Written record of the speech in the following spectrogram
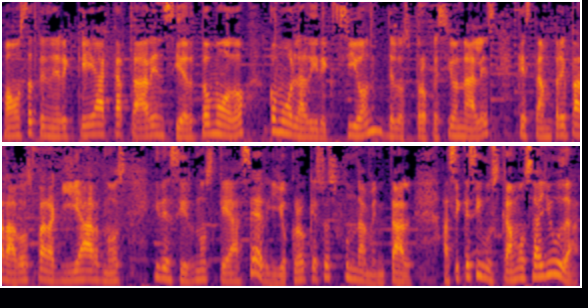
vamos a tener que acatar en cierto modo como la dirección de los profesionales que están preparados para guiarnos y decirnos qué hacer. Y yo creo que eso es fundamental. Así que si buscamos ayuda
